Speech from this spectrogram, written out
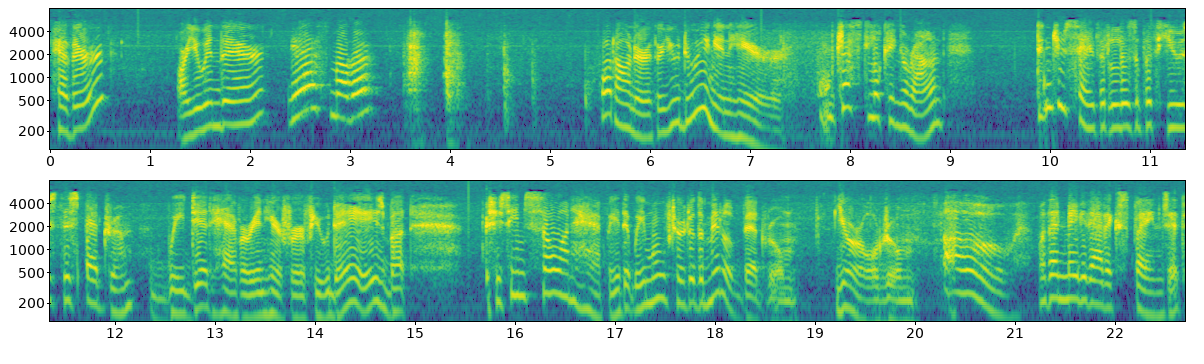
Heather? Are you in there? Yes, Mother. What on earth are you doing in here? Just looking around. Didn't you say that Elizabeth used this bedroom? We did have her in here for a few days, but she seemed so unhappy that we moved her to the middle bedroom, your old room. Oh, well, then maybe that explains it.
